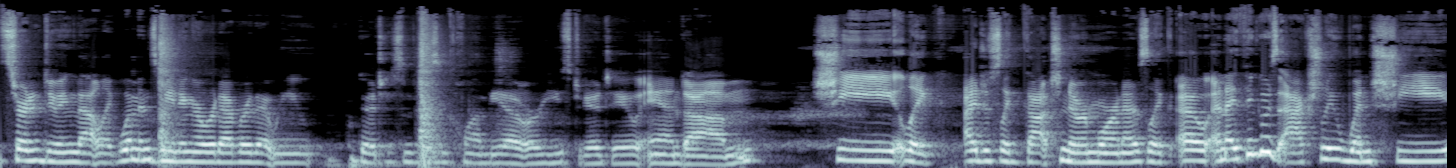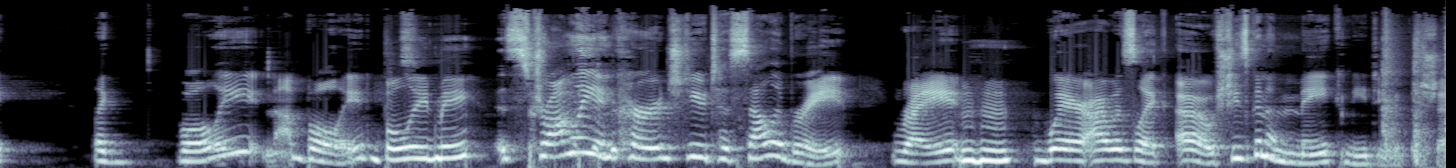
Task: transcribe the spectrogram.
started doing that like women's meeting or whatever that we go to sometimes in Columbia or used to go to, and um, she like I just like got to know her more, and I was like, oh, and I think it was actually when she like bullied, not bullied, Bullied me. strongly encouraged you to celebrate, right? Mm-hmm. Where I was like, oh, she's gonna make me do the shit,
